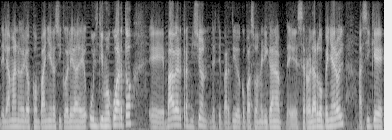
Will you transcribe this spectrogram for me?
de la mano de los compañeros y colegas de último cuarto. Eh, va a haber transmisión de este partido de Copa Sudamericana eh, Cerro Largo Peñarol, así que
